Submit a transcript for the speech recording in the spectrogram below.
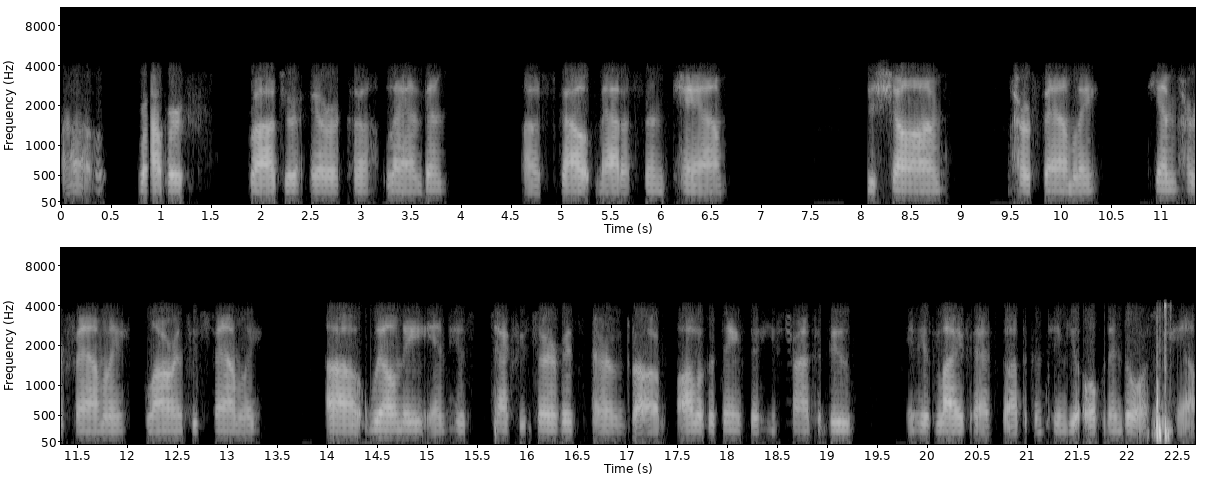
uh, Robert, Roger, Erica, Landon, uh, Scout, Madison, Cam, Deshawn, her family, Kim, her family, Lawrence, his family, uh, Wilney and his taxi service, and uh, all of the things that he's trying to do in his life. Ask God to continue opening doors for him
